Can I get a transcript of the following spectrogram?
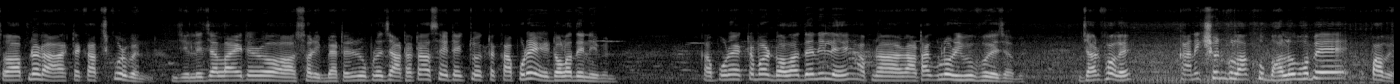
তো আপনারা একটা কাজ করবেন, যে লেজার লাইটের সরি ব্যাটারির উপরে যে আটাটা আছে, এটা একটু একটা কাপড়ে ডলা দিয়ে নেবেন। কাপড়ে একটা বার ডলা দিয়ে নিলে আপনার আটাগুলো রিমুভ হয়ে যাবে। যার ফলে কানেকশনগুলো খুব ভালোভাবে পাবে,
